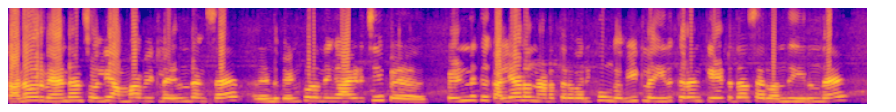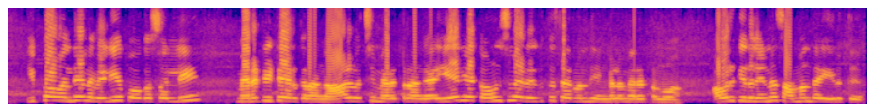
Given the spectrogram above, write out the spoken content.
கணவர் வேண்டான்னு சொல்லி அம்மா வீட்டில் இருந்தேங்க சார். ரெண்டு பெண் குழந்தைங்க ஆயிடுச்சு. பெ- பெண்ணுக்கு கல்யாணம் நடத்துற வரைக்கும் உங்க வீட்டில் இருக்கிறேன்னு கேட்டுதான் சார் வந்து இருந்தேன். இப்போ வந்து என்னை வெளியே போக சொல்லி மிரட்டிட்டே இருக்கிறாங்க. ஆள் வச்சு மிரட்டுறாங்க. ஏரியா கவுன்சிலர் எதுக்கு சார் வந்து எங்களை மிரட்டணும்? அவருக்கு இதுல என்ன சம்மந்தம் இருக்கு?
